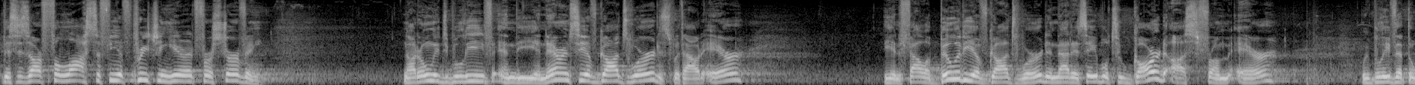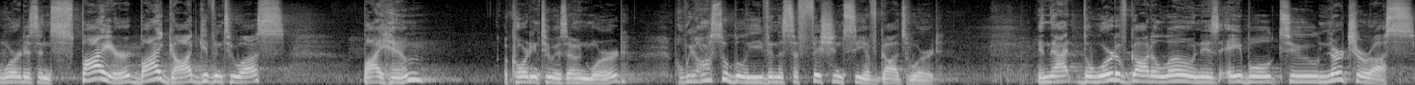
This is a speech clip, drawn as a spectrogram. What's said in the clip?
This is our philosophy of preaching here at First Irving. Not only do we believe in the inerrancy of God's word, it's without error, the infallibility of God's word, and that it's able to guard us from error. We believe that the word is inspired by God, given to us by Him, according to His own word. But we also believe in the sufficiency of God's word. in that the Word of God alone is able to nurture us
